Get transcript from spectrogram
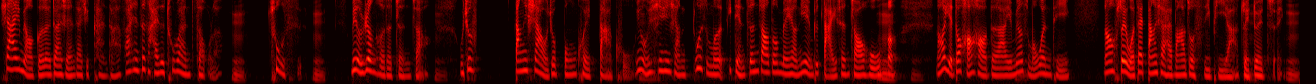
下一秒，隔了一段时间再去看他，发现这个孩子突然走了，嗯，猝死，嗯，没有任何的征兆。嗯，我就当下我就崩溃大哭，因为我就心里想，为什么一点征兆都没有？你也不打一声招呼，嗯嗯，然后也都好好的啊，也没有什么问题。然后，所以我在当下还帮他做 CPR，嘴对嘴。嗯，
